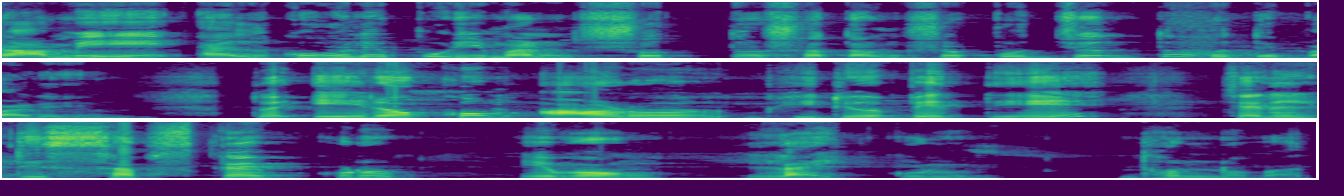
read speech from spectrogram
রামে অ্যালকোহলের পরিমাণ সত্তর শতাংশ পর্যন্ত হতে পারে। তো এরকম আরও ভিডিও পেতে চ্যানেলটি সাবস্ক্রাইব করুন এবং লাইক করুন। ধন্যবাদ।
